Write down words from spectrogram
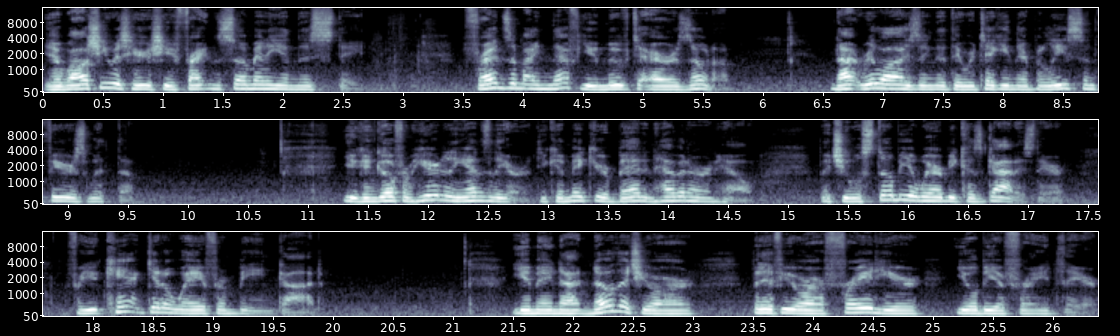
Yet while she was here, she frightened so many in this state. Friends of my nephew moved to Arizona, not realizing that they were taking their beliefs and fears with them. You can go from here to the ends of the earth. You can make your bed in heaven or in hell, but you will still be aware because God is there, for you can't get away from being God. You may not know that you are, but if you are afraid here, you will be afraid there.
